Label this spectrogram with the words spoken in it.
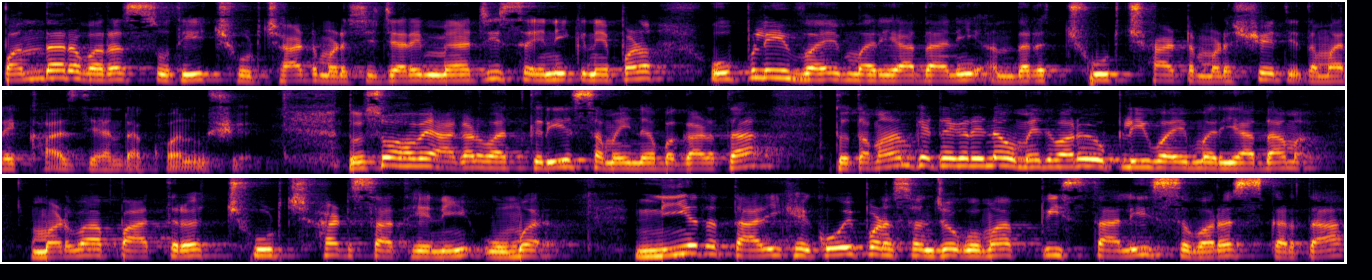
પંદર વર્ષ સુધી છૂટછાટ મળશે. જ્યારે માજી સૈનિકને પણ ઉપલી વય મર્યાદાની અંદર છૂટછાટ મળશે. તે તમારે ખાસ ધ્યાન રાખવાનું છે. દોસ્તો, હવે આગળ વાત કરીએ સમય ન બગાડતા. તો તમામ કેટેગરીના ઉમેદવારોએ ઉપલી વય મર્યાદામાં મળવા પાત્ર છૂટછાટ સાથેની ઉંમર. નિયત તારીખે કોઈ પણ સંજોગોમાં પિસ્તાલીસ વર્ષ કરતાં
